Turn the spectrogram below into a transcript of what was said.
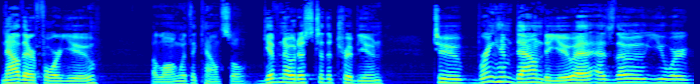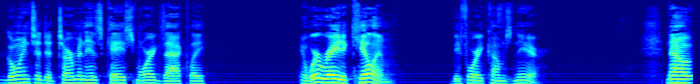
Now, therefore, you, along with the council, give notice to the tribune to bring him down to you as though you were going to determine his case more exactly. And we're ready to kill him before he comes near. Now,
